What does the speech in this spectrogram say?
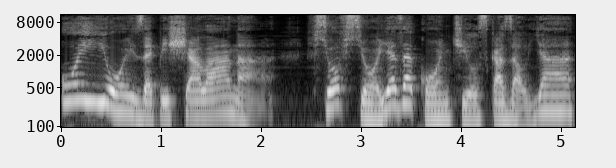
«Ой-ой!» – запищала она. «Все-все, я закончил», — сказал я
